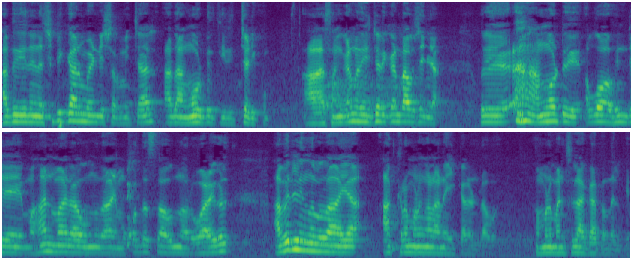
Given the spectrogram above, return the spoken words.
അതിനെ നശിപ്പിക്കാൻ വേണ്ടി ശ്രമിച്ചാൽ അത് അങ്ങോട്ട് തിരിച്ചടിക്കും. ആ സംഘടന തിരിച്ചടിക്കേണ്ട ആവശ്യമില്ല. ഒരു അങ്ങോട്ട് അള്ളാഹുവിന്റെ മഹാന്മാരാവുന്നതായ മുഖദ്ദസ്ഥാവുന്ന റുവാഴകൾ അവരിൽ നിന്നുള്ളതായ ആക്രമണങ്ങളാണ് ഈ കാലം ഉണ്ടാവുക. നമ്മൾ മനസ്സിലാക്കാത്ത നിലയ്ക്ക്.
